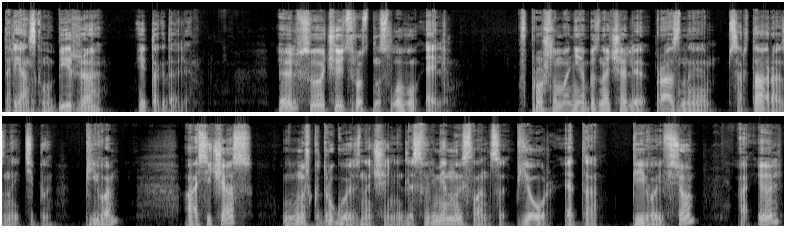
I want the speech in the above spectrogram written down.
итальянскому birra и так далее. Эль, в свою очередь, родственно слову эль. В прошлом они обозначали разные сорта, разные типы пива, а сейчас немножко другое значение. Для современного исландца pure — это пиво и все, а эль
